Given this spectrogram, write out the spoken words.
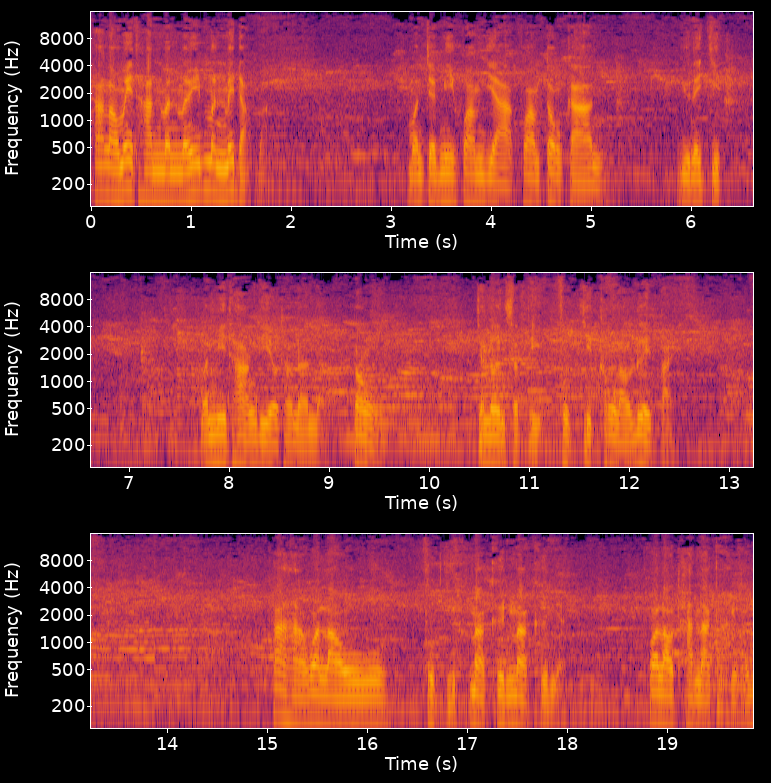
ถ้าเราไม่ทันมันไม่มันไม่ดับอะ มันจะมีความอยากความต้องการอยู่ในจิต มันมีทางเดียวเท่านั้นอะ ต้องเจริญสติฝึกจิตของเราเรื่อยไป ถ้าหากว่าเราฝึกจิตมากขึ้นมากขึ้นเนี่ยพอเราทันอาการของ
